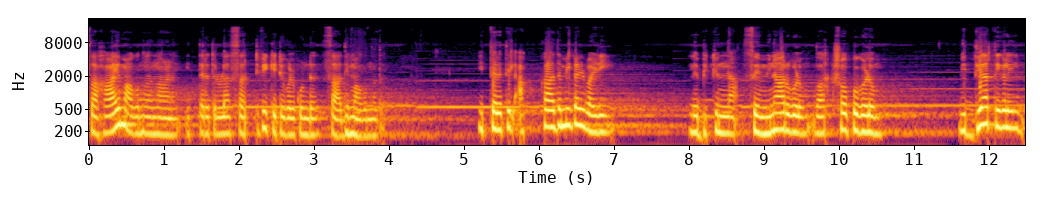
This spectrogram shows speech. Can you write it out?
സഹായമാകുന്നതെന്നാണ് ഇത്തരത്തിലുള്ള സർട്ടിഫിക്കറ്റുകൾ കൊണ്ട് സാധ്യമാകുന്നത്. ഇത്തരത്തിൽ അക്കാദമികൾ വഴി ലഭിക്കുന്ന സെമിനാറുകളും വർക്ക്ഷോപ്പുകളും വിദ്യാർത്ഥികളിൽ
